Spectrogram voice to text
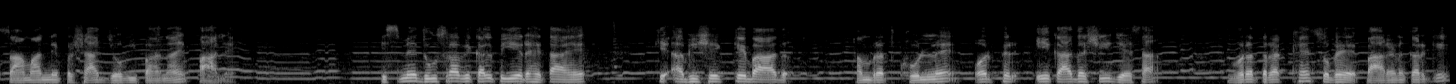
सामान्य प्रसाद जो भी पाना है पा लें। इसमें दूसरा विकल्प ये रहता है कि अभिषेक के बाद हम व्रत खोल लें और फिर एकादशी जैसा व्रत रखें, सुबह पारण करके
